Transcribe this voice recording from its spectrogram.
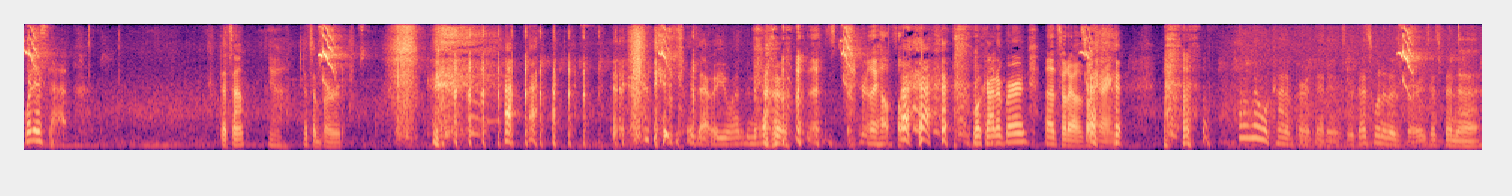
What is that? That sound? Yeah. That's a bird. is that what you wanted to know? That's really helpful. what kind of bird? That's what I was wondering. I don't know what kind of bird that is, but that's one of those birds that's been. Uh,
